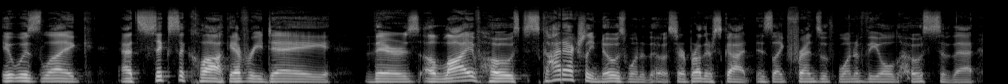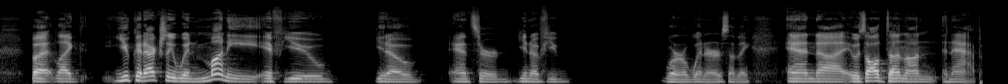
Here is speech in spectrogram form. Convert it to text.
It was like at six o'clock every day. There's a live host. Scott actually knows one of the hosts. Our brother Scott is like friends with one of the old hosts of that. But like you could actually win money if you, you know, answered, you know, if you were a winner or something. And uh, it was all done on an app.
